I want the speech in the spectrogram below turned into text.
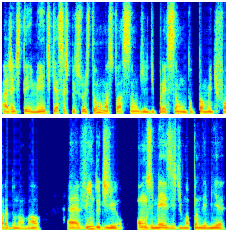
a gente ter em mente que essas pessoas estão numa situação de, de pressão totalmente fora do normal, é, vindo de 11 meses de uma pandemia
